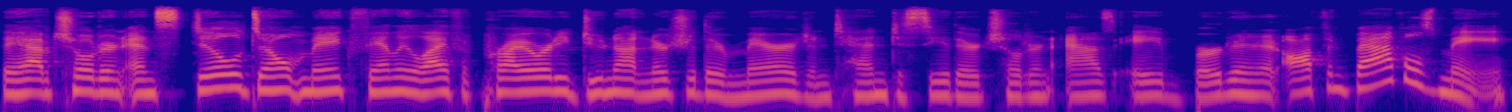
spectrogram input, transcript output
they have children and still don't make family life a priority, do not nurture their marriage, and tend to see their children as a burden. It often baffles me.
